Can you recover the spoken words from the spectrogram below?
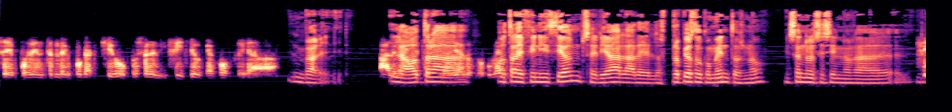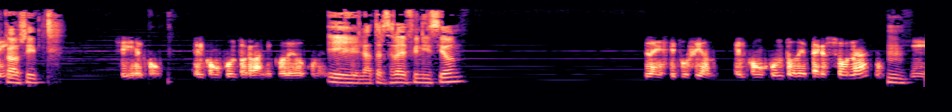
se puede entender por archivo, pues el edificio que acoge a, Vale. a la otra, otra definición sería la de los propios documentos, ¿no? Esa no sé si no la... Sí. Claro, sí. Sí, el, el conjunto orgánico de documentos. Y la tercera definición, La institución, el conjunto de personas mm, y,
